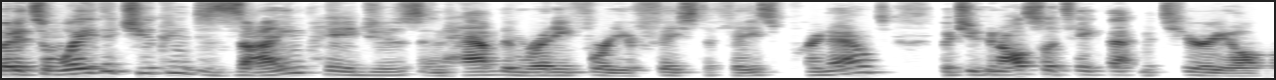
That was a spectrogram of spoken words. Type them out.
But it's a way that you can design pages and have them ready for your face-to-face -face printout, but you can also take that material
